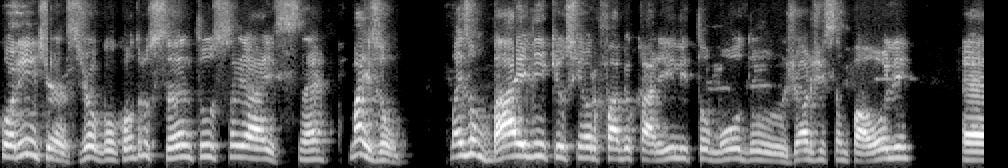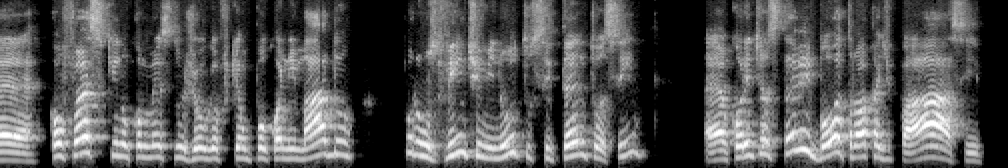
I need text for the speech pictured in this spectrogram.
Corinthians jogou contra o Santos, aliás, né? Mais um. Mais um baile que o senhor Fábio Carilli tomou do Jorge Sampaoli. É, confesso que no começo do jogo eu fiquei um pouco animado, por uns 20 minutos, se tanto assim. É, o Corinthians teve boa troca de passe,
